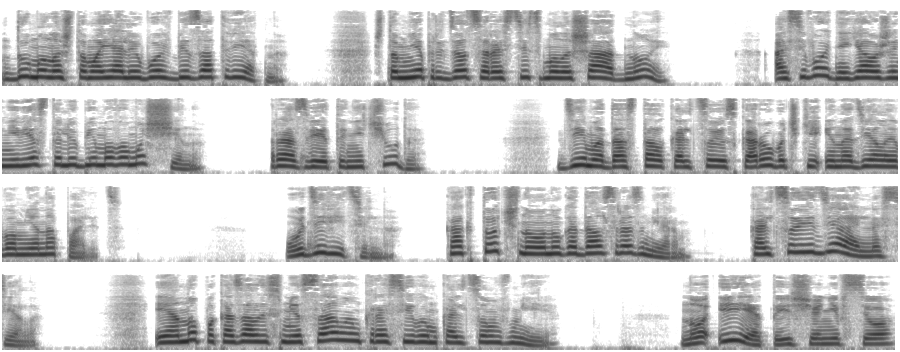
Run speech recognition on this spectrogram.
Думала, что моя любовь безответна, что мне придется растить малыша одной. А сегодня я уже невеста любимого мужчины. Разве это не чудо? Дима достал кольцо из коробочки и надел его мне на палец. Удивительно, как точно он угадал с размером. Кольцо идеально село. И оно показалось мне самым красивым кольцом в мире. «Но и это еще не все»,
